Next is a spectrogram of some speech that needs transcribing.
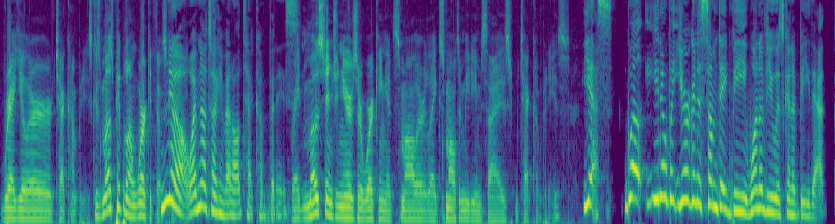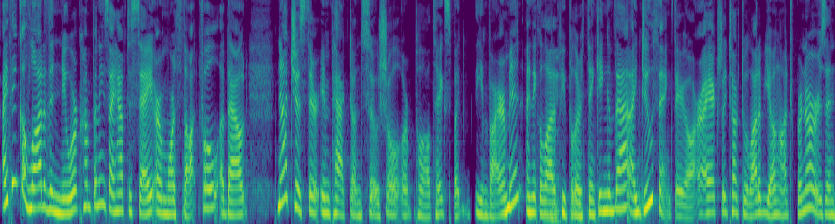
regular tech companies? Because most people don't work at those. companies, No, I'm not talking about all tech companies. right? Most engineers are working at smaller, like small to medium sized tech companies. Yes. Well, you know, but you're going to someday be, one of you is going to be that. I think a lot of the newer companies, I have to say, are more thoughtful about not just their impact on social or politics, but the environment. I think a lot of people are thinking of that. I do think they are. I actually talk to a lot of young entrepreneurs and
